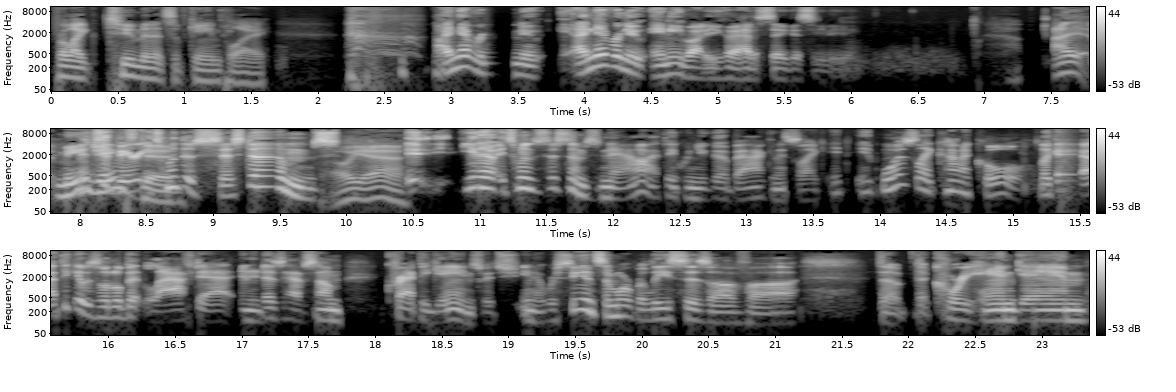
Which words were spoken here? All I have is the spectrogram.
for like two minutes of gameplay. I never knew I never knew anybody who had a Sega CD. I me and it's James very, did. it's one of those systems. oh yeah, It, you know, it's one of the systems now. I think when you go back and it's like it, it was like kind of cool. Like I think it was a little bit laughed at, and it does have some crappy games. Which you know we're seeing some more releases of uh, the the Corey Haim game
